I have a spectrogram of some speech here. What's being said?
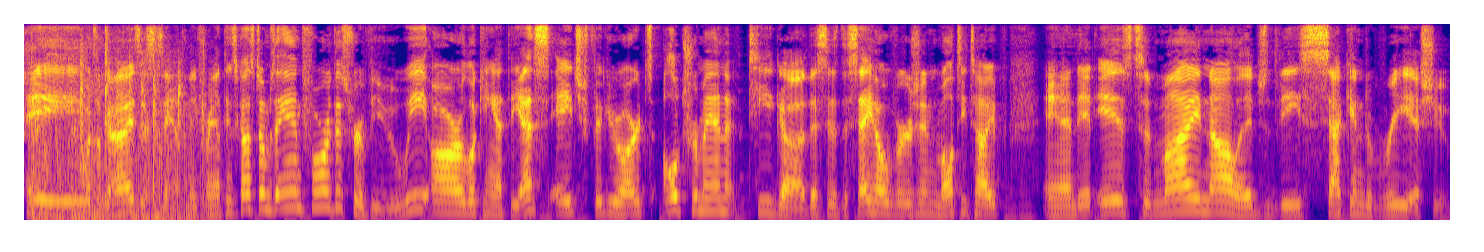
Hey, what's up, guys? This is Anthony from Anthony's Customs, and for this review, we are looking at the SH Figuarts Ultraman Tiga. This is the Seihou version, multi-type, and it is, to my knowledge, the second reissue.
